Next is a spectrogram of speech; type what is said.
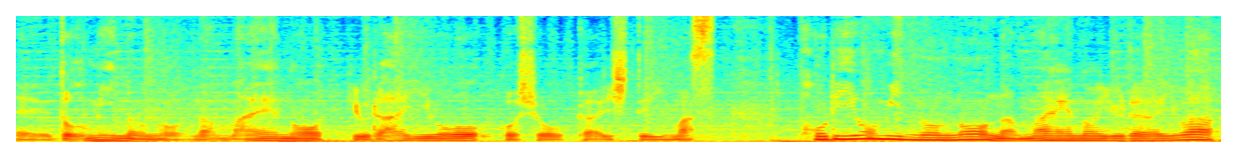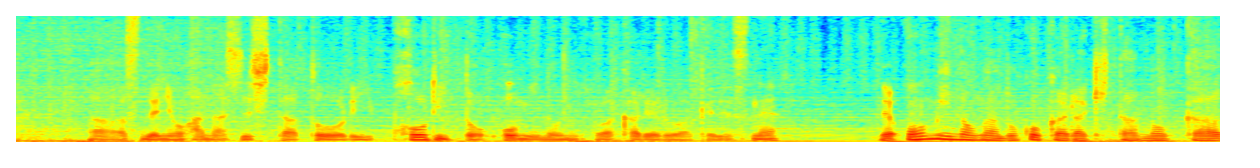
えー、ドミノの名前の由来をご紹介していますポリオミノの名前の由来はすでにお話しした通りポリとオミノに分かれるわけですねでオミノがどこから来たのか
